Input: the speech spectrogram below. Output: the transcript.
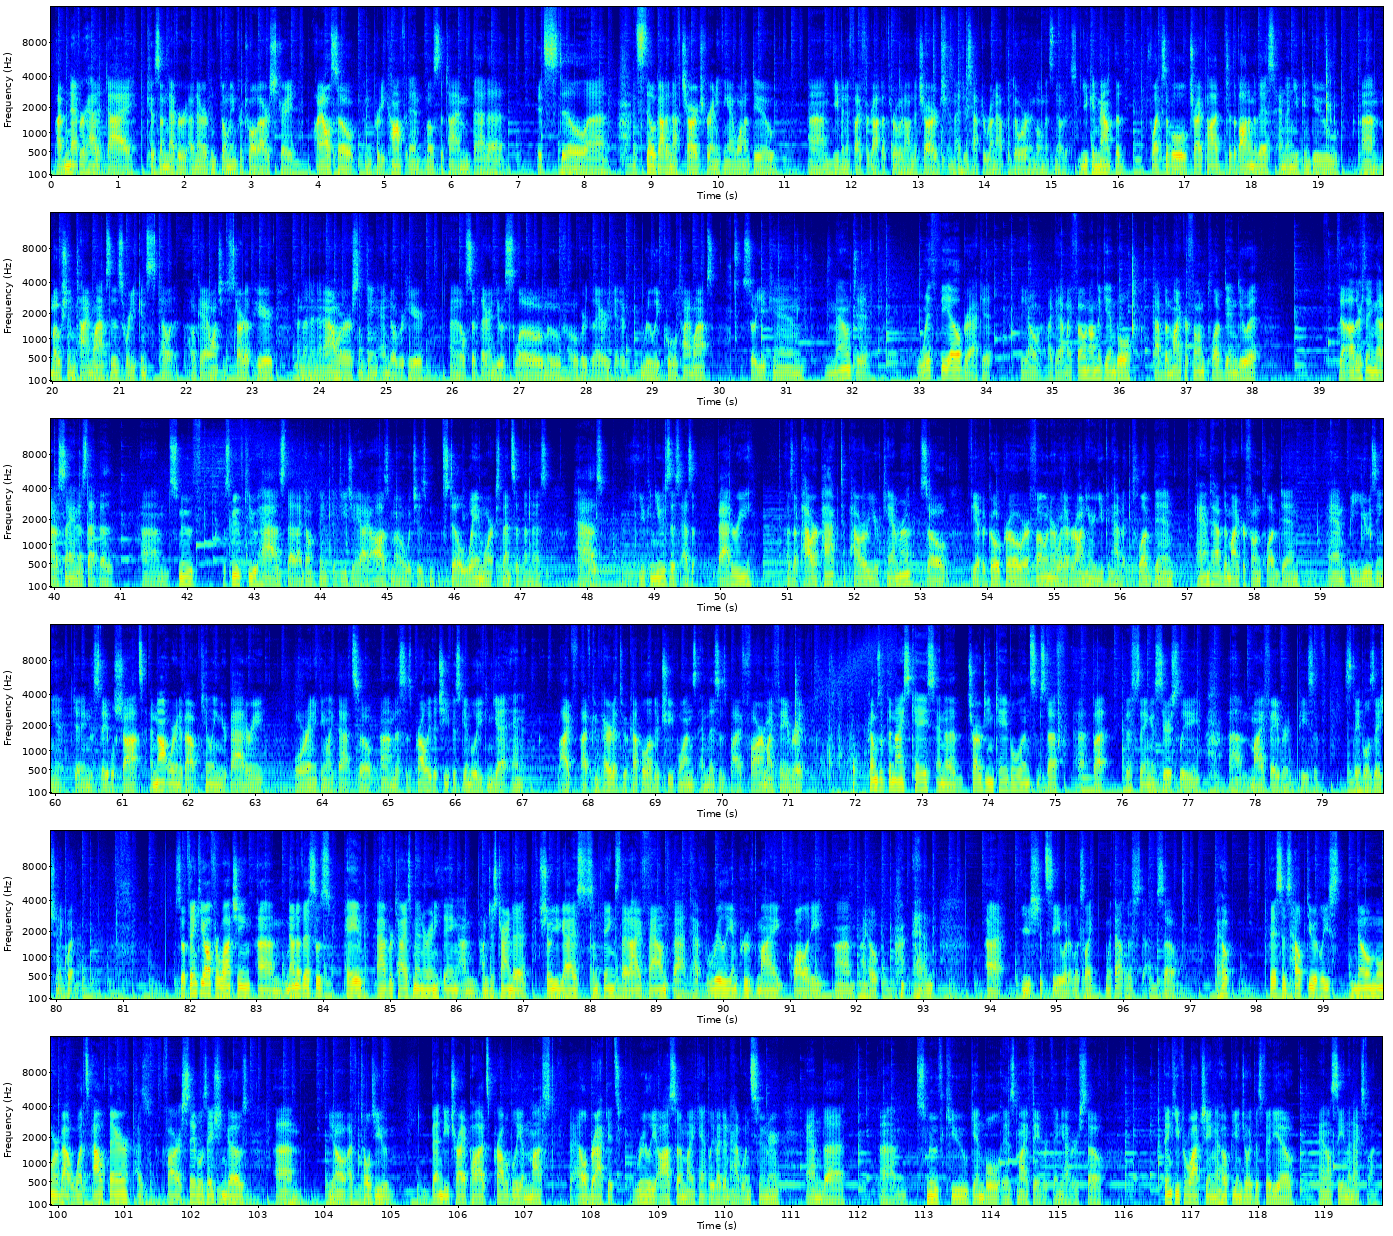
I've never had it die because I'm never I've never been filming for 12 hours straight. I also am pretty confident most of the time that uh, it's still uh, it's still got enough charge for anything I want to do. Um, even if I forgot to throw it onto charge and I just have to run out the door in a moment's notice. You can mount the flexible tripod to the bottom of this and then you can do um, motion time lapses where you can tell it, okay, I want you to start up here and then in an hour or something end over here and it'll sit there and do a slow move over there to get a really cool time lapse. So you can mount it with the L bracket. You know, I can have my phone on the gimbal, have the microphone plugged into it. The other thing that I was saying is that the um, smooth the Smooth Q has that I don't think the DJI Osmo, which is still way more expensive than this, has. You can use this as a battery, as a power pack to power your camera. So if you have a GoPro or a phone or whatever on here, you can have it plugged in and have the microphone plugged in and be using it, getting the stable shots and not worrying about killing your battery or anything like that. So um, this is probably the cheapest gimbal you can get and I've, I've compared it to a couple other cheap ones and this is by far my favorite. Comes with a nice case and a charging cable and some stuff, uh, but this thing is seriously uh, my favorite piece of stabilization equipment. So thank you all for watching. Um, none of this was paid advertisement or anything. I'm, I'm just trying to show you guys some things that I've found that have really improved my quality, um, I hope. and uh, you should see what it looks like without this stuff. So I hope this has helped you at least know more about what's out there as far as stabilization goes. Um, you know, I've told you bendy tripods probably a must. The L bracket's really awesome. I can't believe I didn't have one sooner and the um, Smooth Q gimbal is my favorite thing ever. So thank you for watching. I hope you enjoyed this video, and I'll see you in the next one.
